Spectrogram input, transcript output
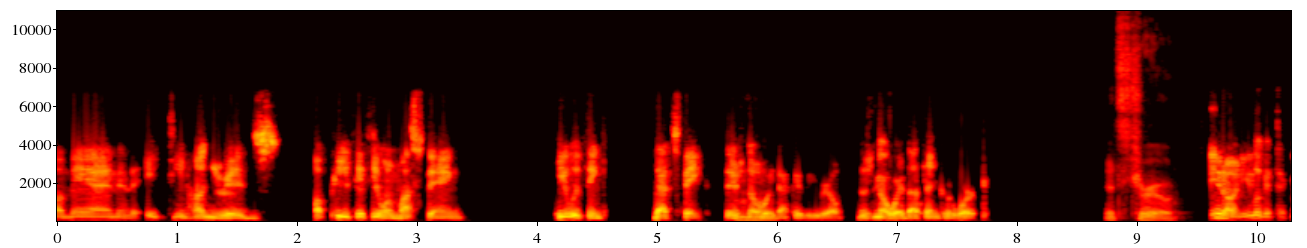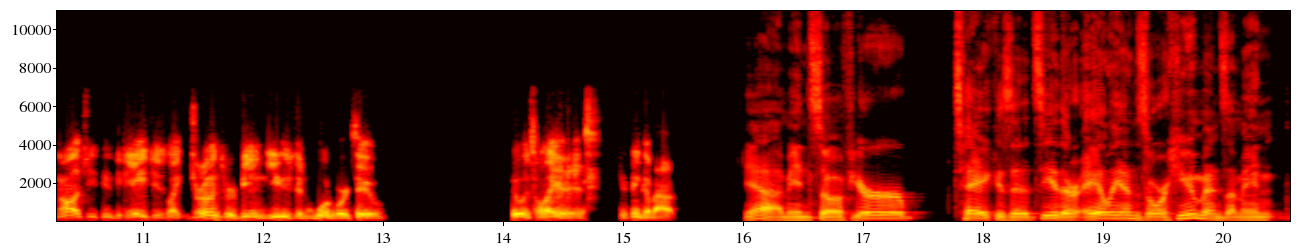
a man in the 1800s a P51 Mustang, he would think that's fake. There's mm-hmm. no way mm-hmm. that could be real. There's no way that thing could work. It's true. You know, and you look at technology through the ages, like drones were being used in World War II. It was hilarious to think about. Yeah, I mean, so if your take is that it's either aliens or humans, I mean,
